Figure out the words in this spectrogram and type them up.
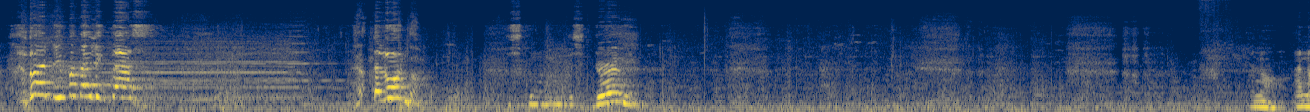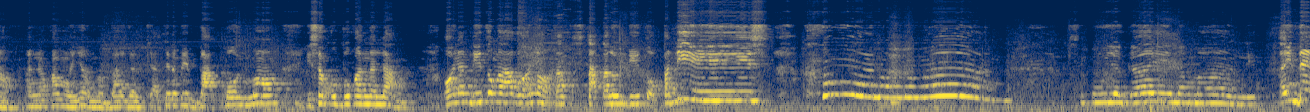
Ah, di pa tayo ligtas! Talon! Diyos ko naman, this girl. Ano? Ano? Ano ka ngayon? Mabagal ka. Tino ba yung backbone mo? Isang ubukan na lang. O, nandito nga ako. Ano? Tapos tatalon dito. Panis! ano ka naman? Si Kuya Guy naman. Ay, hindi!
